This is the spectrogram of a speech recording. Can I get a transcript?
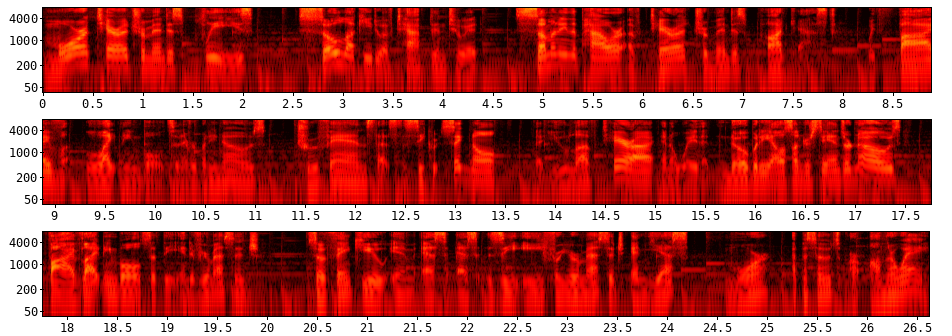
more Tara Tremendous, please. So lucky to have tapped into it. Summoning the power of Tara Tremendous podcast with five lightning bolts. And everybody knows, true fans, that's the secret signal that you love Tara in a way that nobody else understands or knows. Five lightning bolts at the end of your message. So thank you, MSSZE, for your message. And yes, more episodes are on their way.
